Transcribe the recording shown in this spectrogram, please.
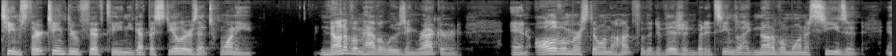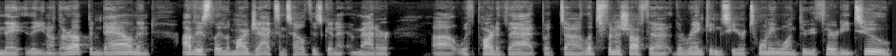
teams 13 through 15. You got the Steelers at 20. None of them have a losing record, and all of them are still in the hunt for the division. But it seems like none of them want to seize it, and they, they you know they're up and down and obviously Lamar Jackson's health is going to matter uh, with part of that. But uh, let's finish off the the rankings here: 21 through 32.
